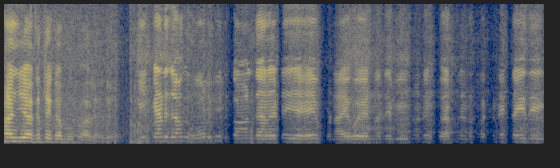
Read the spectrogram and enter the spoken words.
ਹਾਂਜੀ ਅੱਗ ਤੇ ਕਾਬੂ ਪਾ ਲਿਆ ਗਿਆ ਕੀ ਕਹਿਣਾ ਚਾਹੋਗੇ? ਹੋਰ ਵੀ ਦੁਕਾਨਦਾਰ ਜਿਹੜੇ ਇਹ ਬਣਾਏ ਹੋਏ ਇਹਨਾਂ ਦੇ ਵੀ ਉਹਨਾਂ ਨੇ ਫਾਇਰ ਸਿਲੰਡਰ ਰੱਖਣੇ ਚਾਹੀਦੇ?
